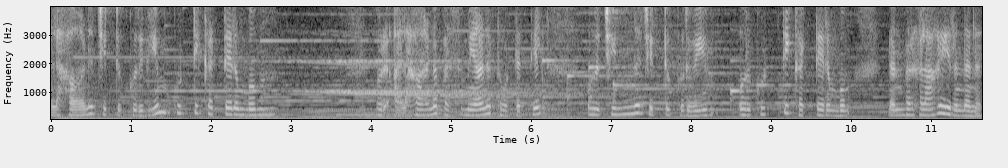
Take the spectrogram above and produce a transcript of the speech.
அழகான சிட்டுக்குருவியும் குட்டி கட்டெரும்பும். ஒரு அழகான பசுமையான தோட்டத்தில் ஒரு சின்ன சிட்டுக்குருவியும் ஒரு குட்டி கட்டெரும்பும் நண்பர்களாக இருந்தன.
